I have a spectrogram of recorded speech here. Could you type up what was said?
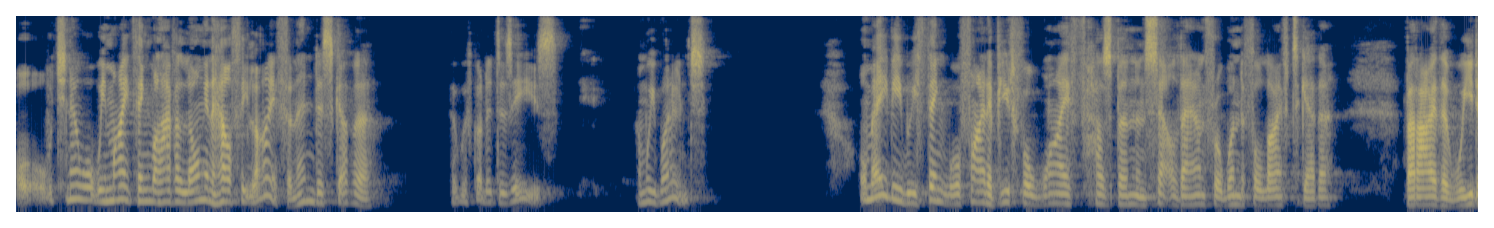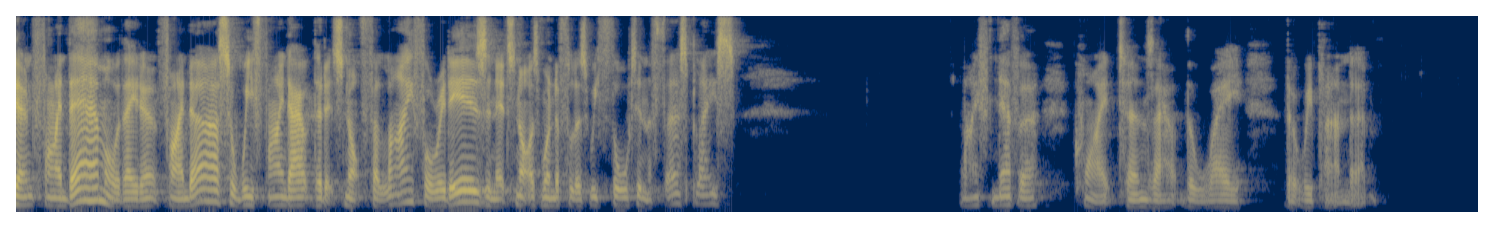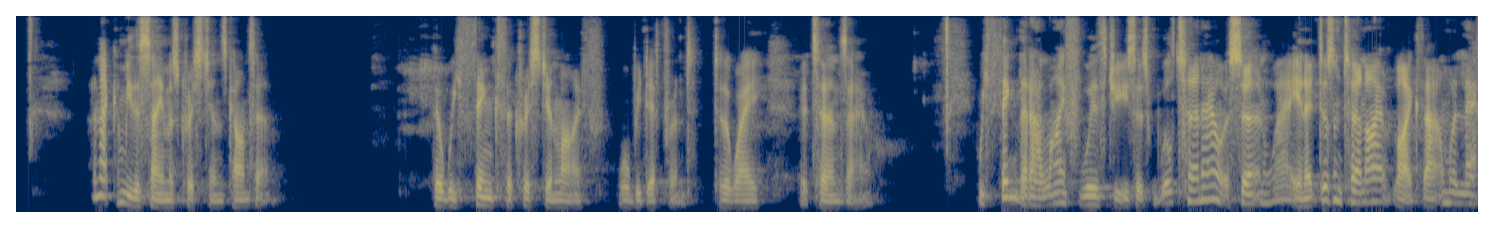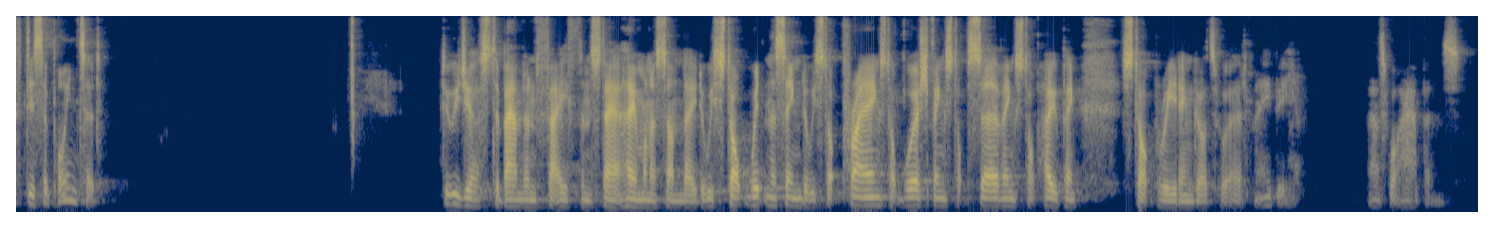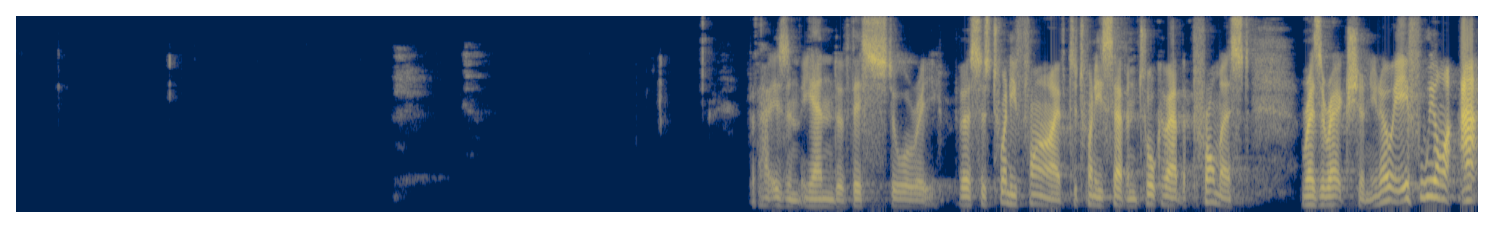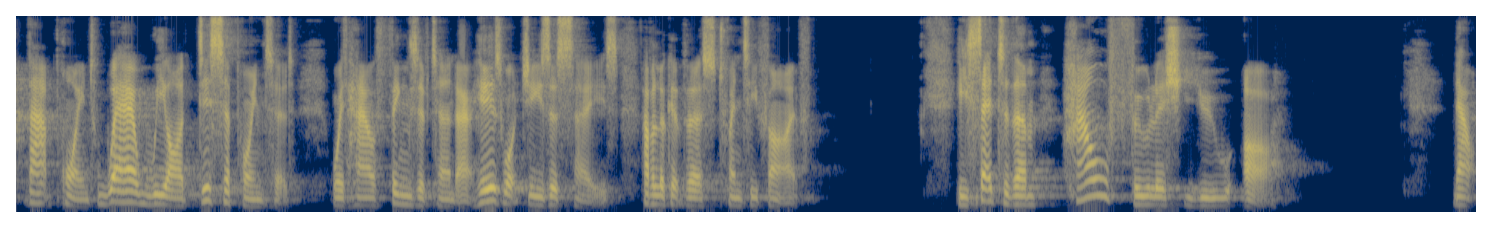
Or, do you know what? We might think we'll have a long and healthy life and then discover that we've got a disease, and we won't. Or maybe we think we'll find a beautiful wife, husband, and settle down for a wonderful life together. But either we don't find them or they don't find us, or we find out that it's not for life, or it is and it's not as wonderful as we thought in the first place. Life never quite turns out the way that we planned it. And that can be the same as Christians, can't it? That we think the Christian life will be different to the way it turns out we think that our life with Jesus will turn out a certain way, and it doesn't turn out like that, and we're left disappointed. Do we just abandon faith and stay at home on a Sunday? Do we stop witnessing? Do we stop praying, stop worshiping, stop serving, stop hoping, stop reading God's word? Maybe that's what happens. But that isn't the end of this story. Verses 25 to 27 talk about the promised resurrection. You know, if we are at that point where we are disappointed with how things have turned out, here's what Jesus says. Have a look at verse 25. He said to them, How foolish you are. Now,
